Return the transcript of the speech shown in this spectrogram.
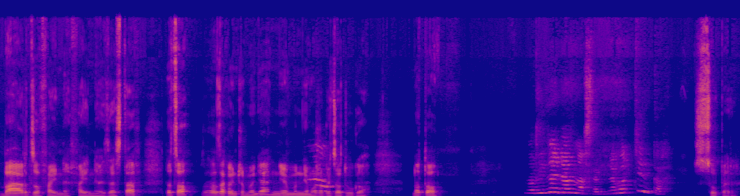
bardzo fajny, fajny zestaw. To co? Zakończymy, nie? Nie, nie może być za długo. No to Do widzenia w następnych odcinkach. super.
